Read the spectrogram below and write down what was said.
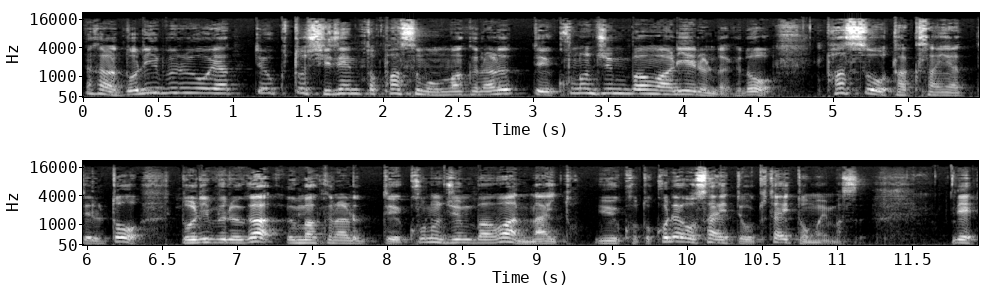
だからドリブルをやっておくと自然とパスも上手くなるっていう、この順番はあり得るんだけど、パスをたくさんやってるとドリブルが上手くなるっていう、この順番はないということ。これを押さえておきたいと思います。で、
